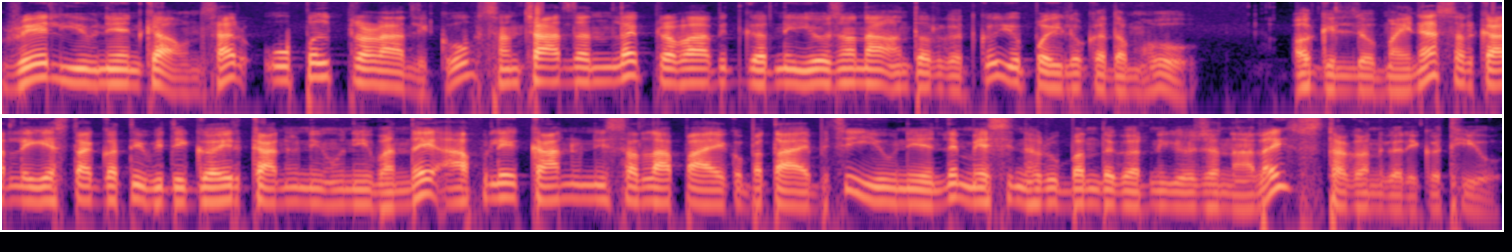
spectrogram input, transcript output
रेल युनियनका अनुसार ओपल प्रणालीको सञ्चालनलाई प्रभावित गर्ने योजना अन्तर्गतको यो पहिलो कदम हो। अघिल्लो महिना सरकारले यस्ता गतिविधि गैर कानुनी हुने भन्दै आफूले कानुनी सल्लाह पाएको बताएपछि युनियनले मेसिनहरू बन्द गर्ने योजनालाई स्थगन गरेको थियो।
